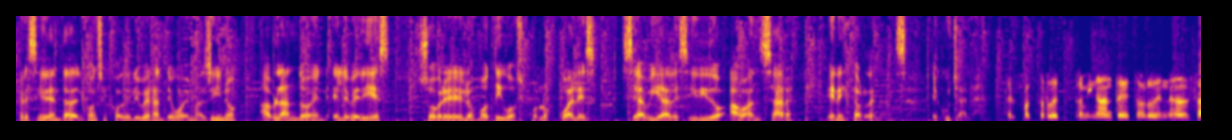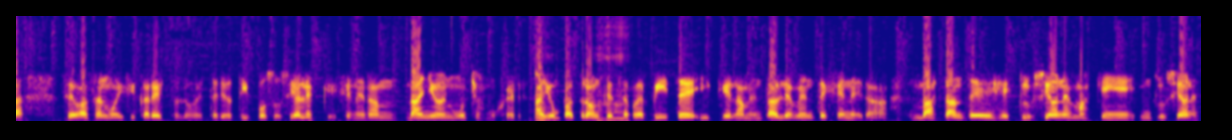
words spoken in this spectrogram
presidenta del Consejo Deliberante Guaymallino, hablando en LB10 sobre los motivos por los cuales se había decidido avanzar en esta ordenanza. Escúchala el factor determinante de esta ordenanza se basa en modificar esto, los estereotipos sociales que generan daño en muchas mujeres. Hay un patrón que se repite y que lamentablemente genera bastantes exclusiones más que inclusiones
